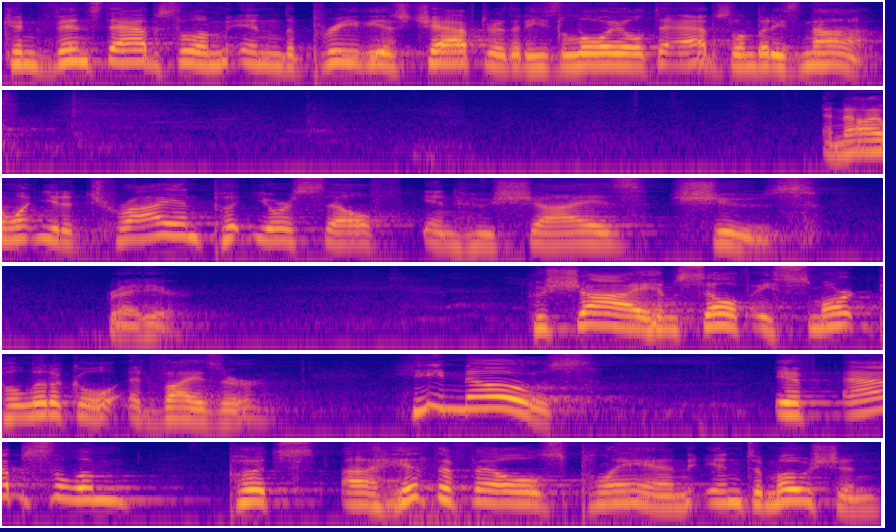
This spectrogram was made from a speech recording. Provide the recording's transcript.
convinced Absalom in the previous chapter that he's loyal to Absalom, but he's not. And now I want you to try and put yourself in Hushai's shoes right here. Hushai, himself a smart political advisor, he knows if Absalom puts Ahithophel's plan into motion,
